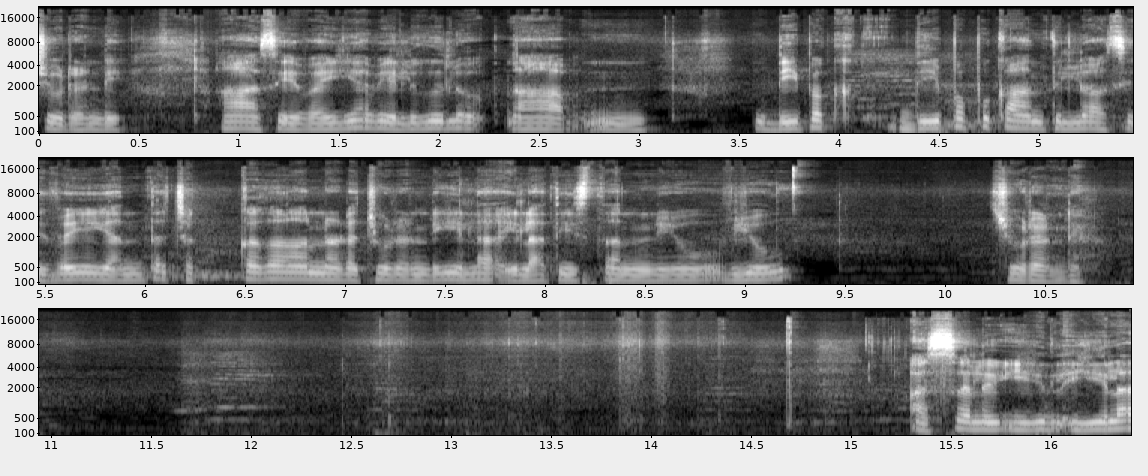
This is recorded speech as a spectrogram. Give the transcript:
చూడండి ఆ శివయ్య వెలుగులో ఆ దీపక్ దీపపు కాంతిలో ఆ శివయ్య ఎంత చక్కగా ఉన్నాడో చూడండి. ఇలా ఇలా తీస్తాను. New view. చూడండి. అసలు ఇలా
